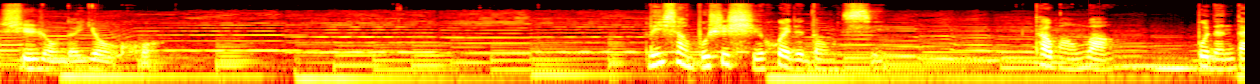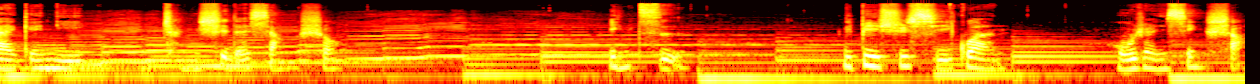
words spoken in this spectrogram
虚荣的诱惑。理想不是实惠的东西，它往往不能带给你尘世的享受，因此你必须习惯无人欣赏，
